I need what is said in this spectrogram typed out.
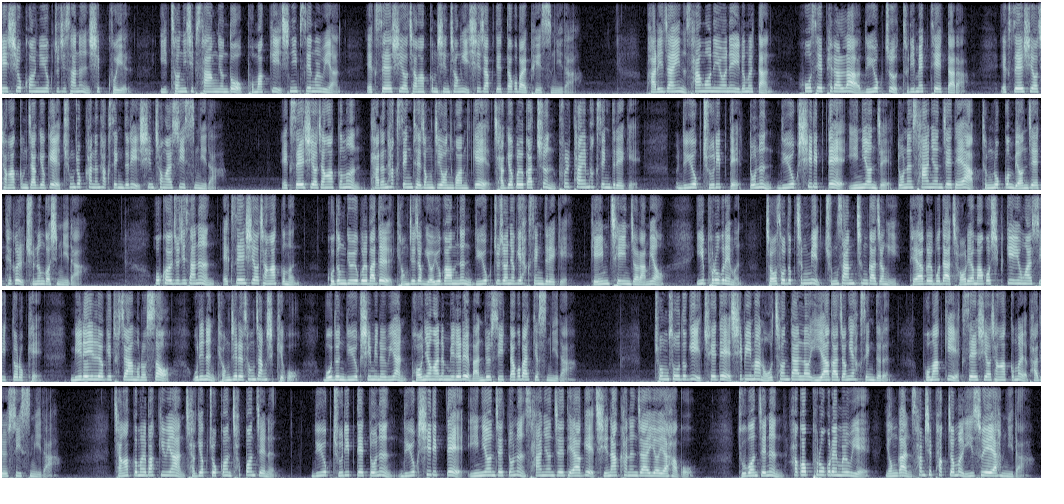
캐시 호컬 뉴욕 주지사는 19일 2024학년도 봄학기 신입생을 위한 엑셀시어 장학금 신청이 시작됐다고 발표했습니다. 발의자인 상원의원의 이름을 딴 호세 페랄타 뉴욕주 Dream Act에 따라 엑셀시어 장학금 자격에 충족하는 학생들이 신청할 수 있습니다. 엑셀시어 장학금은 다른 학생 재정 지원과 함께 자격을 갖춘 풀타임 학생들에게 뉴욕 주립대 또는 뉴욕 시립대 2년제 또는 4년제 대학 등록금 면제 혜택을 주는 것입니다. 호컬 주지사는 엑셀시어 장학금은 고등교육을 받을 경제적 여유가 없는 뉴욕 주 전역의 학생들에게 게임 체인저라며 이 프로그램은 저소득층 및 중산층 가정이 대학을 보다 저렴하고 쉽게 이용할 수 있도록 해 미래 인력에 투자함으로써 우리는 경제를 성장시키고 모든 뉴욕 시민을 위한 번영하는 미래를 만들 수 있다고 밝혔습니다. 총소득이 최대 12만 5천 달러 이하 가정의 학생들은 봄학기 엑셀시어 장학금을 받을 수 있습니다. 장학금을 받기 위한 자격 조건 첫 번째는 뉴욕 주립대 또는 뉴욕 시립대 2년제 또는 4년제 대학에 진학하는 자여야 하고 두 번째는 학업 프로그램을 위해 연간 30학점을 이수해야 합니다.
